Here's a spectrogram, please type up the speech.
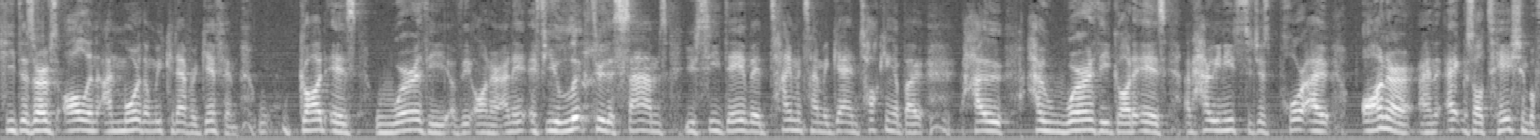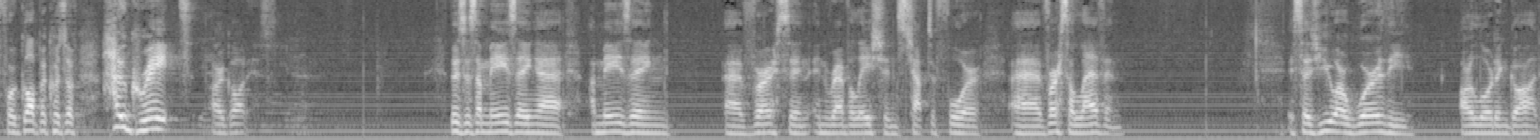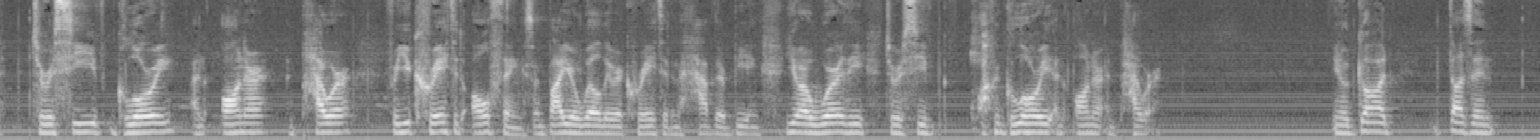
He deserves all and, and, more than we could ever give him. God is worthy of the honor. And if you look through the Psalms, you see David time and time again talking about how, how worthy God is and how he needs to just pour out honor and exaltation before God because of how great our God is. There's this amazing, uh, amazing uh, verse in, in Revelations chapter 4, uh, verse 11. It says, You are worthy our Lord and God, to receive glory and honor and power. For you created all things, and by your will they were created and have their being. You are worthy to receive glory and honor and power. You know, God doesn't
